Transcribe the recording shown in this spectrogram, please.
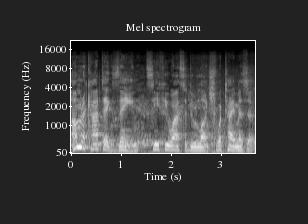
I'm gonna contact Zane, see if he wants to do lunch. What time is it?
